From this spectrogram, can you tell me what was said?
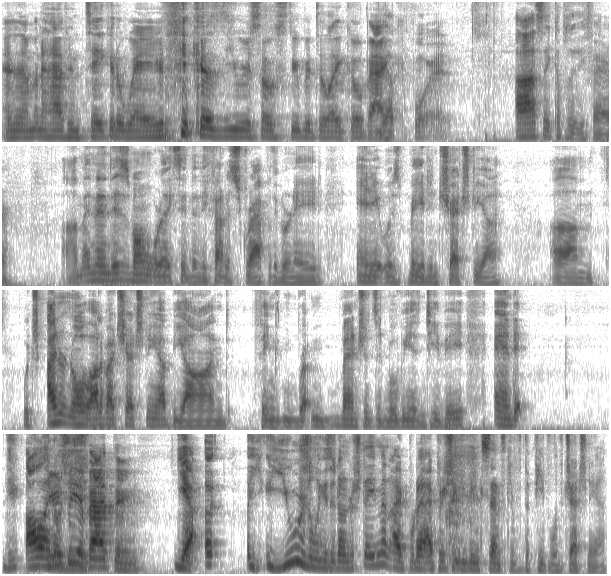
and then I'm gonna have him take it away because you were so stupid to like go back Yep. for it. Honestly, completely fair. Um, and then this is a moment where they say that they found a scrap of the grenade, and it was made in Chechnya, um, which I don't know a lot about Chechnya beyond things mentions in movies and TV. And the, all I know is usually a bad thing. Yeah, uh, usually is an understatement. I, I appreciate you being sensitive to the people of Chechnya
